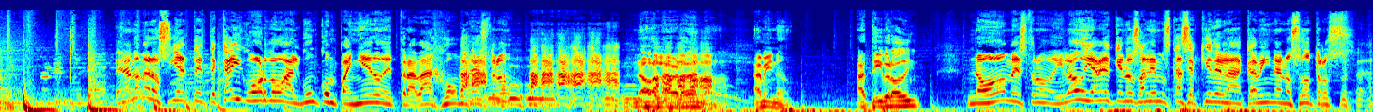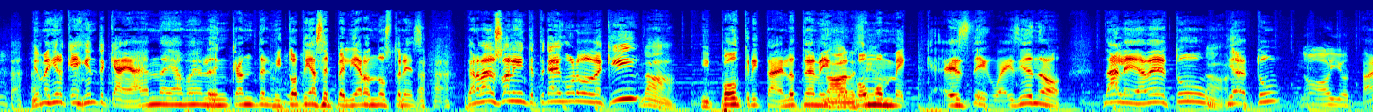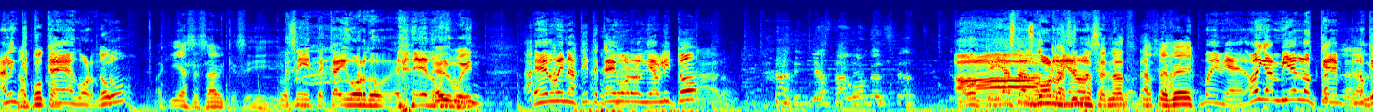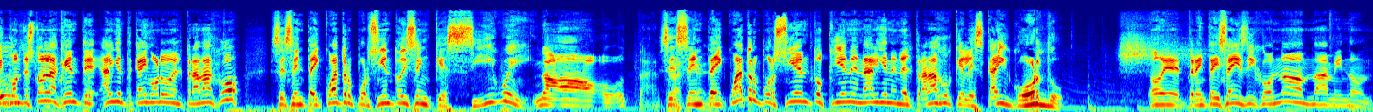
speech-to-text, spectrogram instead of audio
En la número 7, ¿te cae gordo algún compañero de trabajo, maestro? no, la verdad no. A mí no. ¿A ti, Brody? No, maestro. Y luego ya ves que no salimos casi aquí de la cabina nosotros. Yo imagino que hay gente que anda, ya bueno, le encanta el mitote, ya se pelearon dos, tres. ¿Garbanzo, alguien que te cae gordo de aquí? No. Hipócrita. El otro me dijo, ¿cómo me este güey? Diciendo, dale, a ver, tú, ya, tú. No, yo. ¿Alguien que te caiga gordo? ¿Tú? Aquí ya se sabe que sí. Pues sí, te cae gordo, Edwin. Edwin. Edwin, ¿a ti te cae gordo el diablito? Claro. ya está gordo el Ah, ya estás gordo. Ya no, se, no, se ve. Muy bien. Oigan bien lo que, lo que contestó la gente. ¿Alguien te cae gordo del trabajo? 64% dicen que sí, güey. No. 64% tienen alguien en el trabajo que les cae gordo. Oye, 36 dijo, no, no, a mí no.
